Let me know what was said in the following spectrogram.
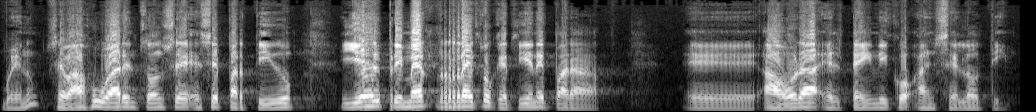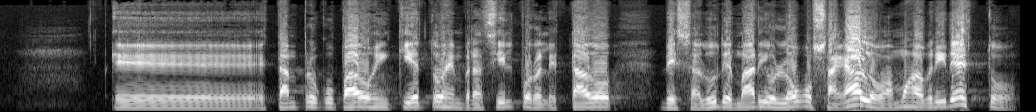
Bueno, se va a jugar entonces ese partido y es el primer reto que tiene para eh, ahora el técnico Ancelotti. Eh, están preocupados, inquietos en Brasil por el estado de salud de Mario Lobo Zagalo. Vamos a abrir esto.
